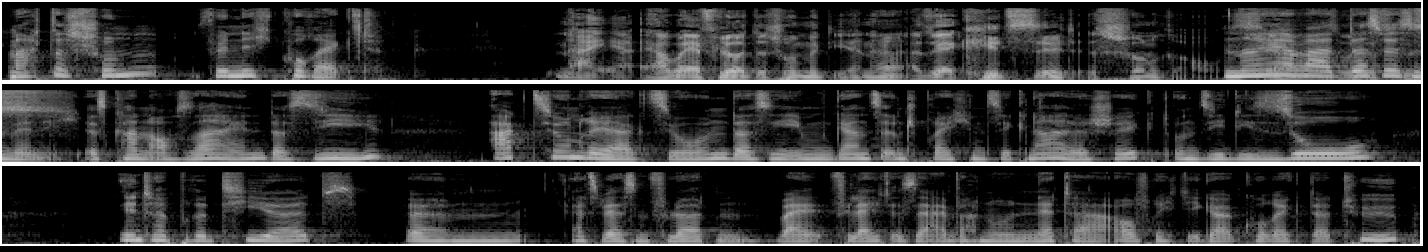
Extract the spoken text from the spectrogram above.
macht das schon, finde ich, korrekt. Naja, aber er flirtet schon mit ihr, ne? Also er kitzelt es schon raus. Naja, ja, aber also das, wissen ist- wir nicht. Es kann auch sein, dass sie Aktion, Reaktion, dass sie ihm ganz entsprechend Signale schickt und sie die so interpretiert, ähm, als wäre es ein Flirten. Weil vielleicht ist er einfach nur ein netter, aufrichtiger, korrekter Typ,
